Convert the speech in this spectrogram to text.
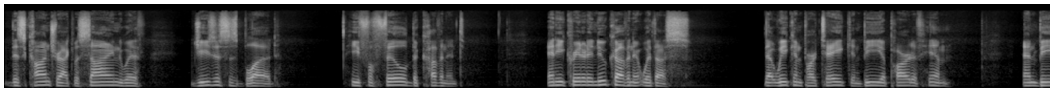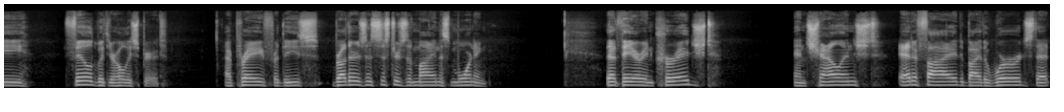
this contract was signed with Jesus' blood. He fulfilled the covenant. And he created a new covenant with us that we can partake and be a part of him and be filled with your Holy Spirit. I pray for these brothers and sisters of mine this morning that they are encouraged and challenged, edified by the words that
